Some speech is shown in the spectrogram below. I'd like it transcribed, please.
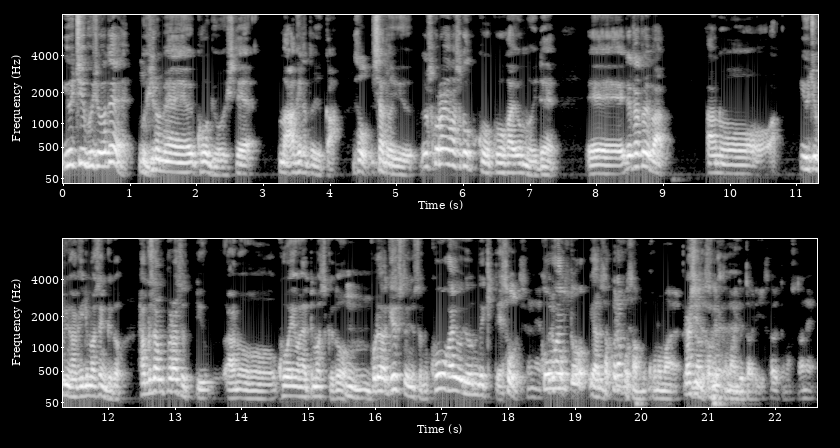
YouTube 上でお披露目工業をして、まあ、上げたというか、そう。したという、そこら辺はすごくこう、後輩思いで、えー、で、例えば、あのー YouTube に限りませんけど、白山プラスっていう、あのー講演をやってますけど、うんうん。これはゲストにその後輩を呼んできて、そうですよね。後輩とやる。桜子さんもこの前、らしいですね何前に出たりされてましたね。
